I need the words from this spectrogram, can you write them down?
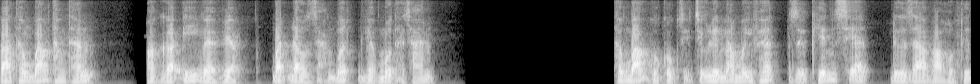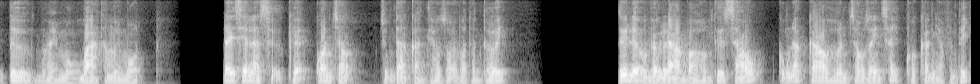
và thông báo thẳng thắn hoặc gợi ý về việc bắt đầu giảm bớt việc mua tài sản. Thông báo của Cục Dự trữ Liên bang Mỹ Fed dự kiến sẽ đưa ra vào hôm thứ Tư ngày 3 tháng 11. Đây sẽ là sự kiện quan trọng chúng ta cần theo dõi vào tuần tới. Dữ liệu việc làm vào hôm thứ Sáu cũng đã cao hơn trong danh sách của các nhà phân tích.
